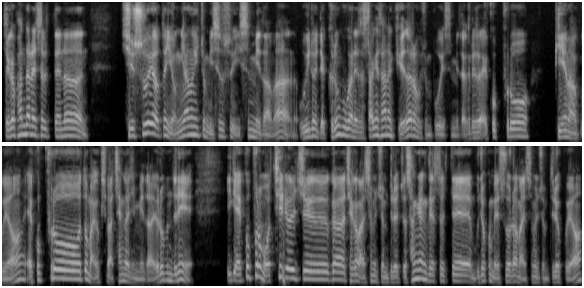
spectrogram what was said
제가 판단했을 때는 지수에 어떤 영향이 좀 있을 수 있습니다만 오히려 이제 그런 구간에서 싸게 사는 기회다라고 좀 보고 있습니다. 그래서 에코프로 BM하고요. 에코프로도 역시 마찬가지입니다. 여러분들이 이게 에코프로 머티리얼즈가 제가 말씀을 좀 드렸죠. 상장됐을 때 무조건 매수라 말씀을 좀 드렸고요.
